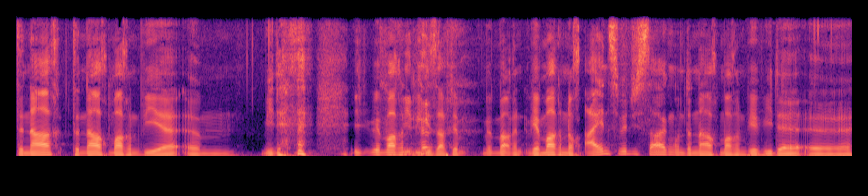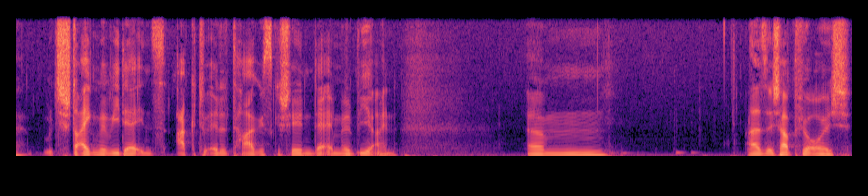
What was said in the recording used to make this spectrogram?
Danach, danach machen wir ähm, wieder. wir machen, wie gesagt, wir, wir machen, wir machen noch eins, würde ich sagen, und danach machen wir wieder, äh, steigen wir wieder ins aktuelle Tagesgeschehen der MLB ein. Ähm, also ich habe für euch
